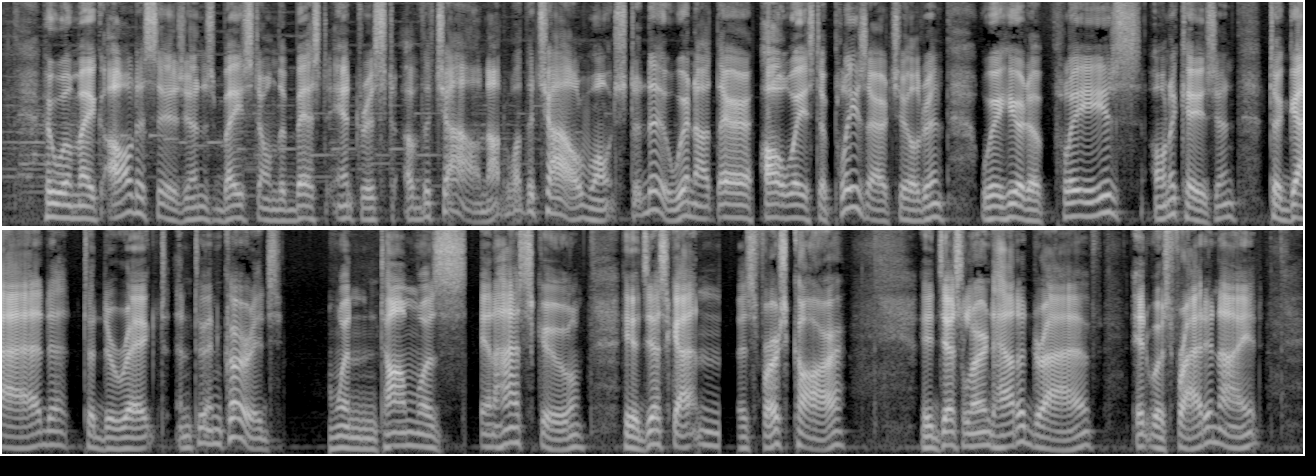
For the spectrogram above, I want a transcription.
who will make all decisions based on the best interest of the child, not what the child wants to do. We're not there always to please our children. We're here to please, on occasion, to guide, to direct, and to encourage. When Tom was in high school, he had just gotten his first car. He'd just learned how to drive. It was Friday night.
